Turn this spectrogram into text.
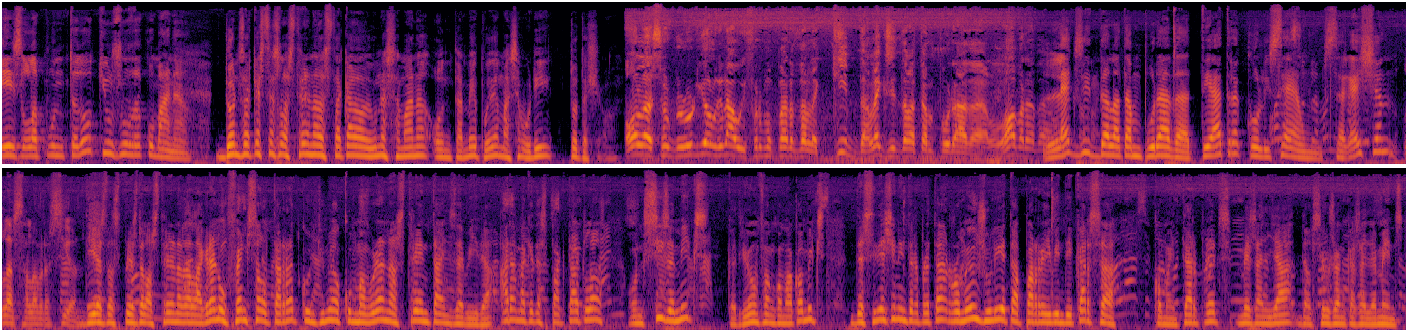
és l'apuntador qui us ho recomana. Doncs aquesta és l'estrena destacada d'una setmana on també podem assaborir tot això. Hola, sóc l'Oriol Grau i formo part de l'equip de l'èxit de la temporada, l'obra de... L'èxit de la temporada, Teatre Coliseum. Segueixen les celebracions. Dies després de l'estrena de La Gran Ofensa, el Terrat continua commemorant els 30 anys de vida. Ara amb aquest espectacle, on sis amics, que triomfen com a còmics, decideixen interpretar Romeo i Julieta per reivindicar-se com a intèrprets més enllà dels seus encasellaments.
